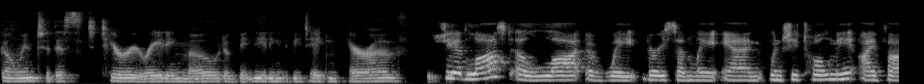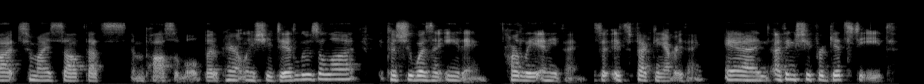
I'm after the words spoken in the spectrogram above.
go into this deteriorating mode of needing to be taken care of. She had lost a lot of weight very suddenly. And when she told me, I thought to myself, that's impossible. But apparently, she did lose a lot because she wasn't eating hardly anything. So it's affecting everything. And I think she forgets to eat.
